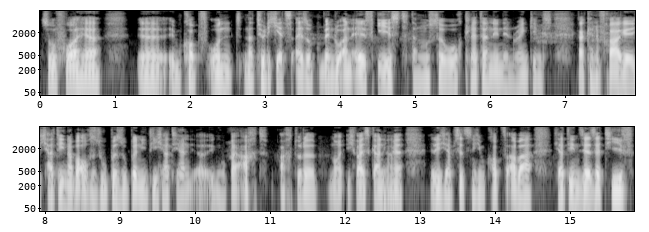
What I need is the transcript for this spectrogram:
so vorher äh, im Kopf. Und natürlich jetzt, also wenn du an 11 gehst, dann musst du hochklettern in den Rankings, gar keine Frage. Ich hatte ihn aber auch super, super niedrig. Ich hatte ihn äh, irgendwo bei 8, 8 oder 9, ich weiß gar nicht ja. mehr. Ich habe es jetzt nicht im Kopf, aber ich hatte ihn sehr, sehr tief.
